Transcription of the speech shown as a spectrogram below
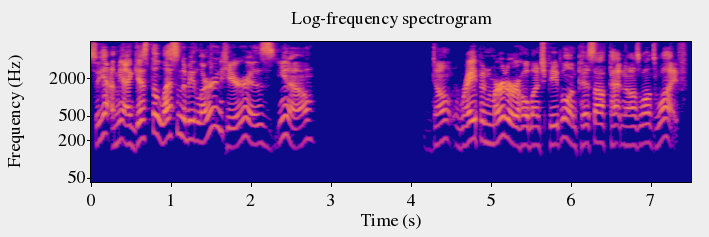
So yeah, I mean, I guess the lesson to be learned here is, you know, don't rape and murder a whole bunch of people and piss off Patton Oswalt's wife.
